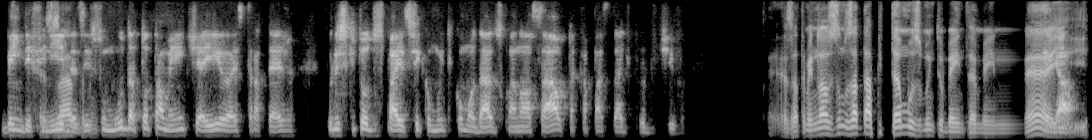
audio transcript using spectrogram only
bem definidas. Exatamente. Isso muda totalmente aí a estratégia. Por isso que todos os países ficam muito incomodados com a nossa alta capacidade produtiva. Exatamente, nós nos adaptamos muito bem também, né? E,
